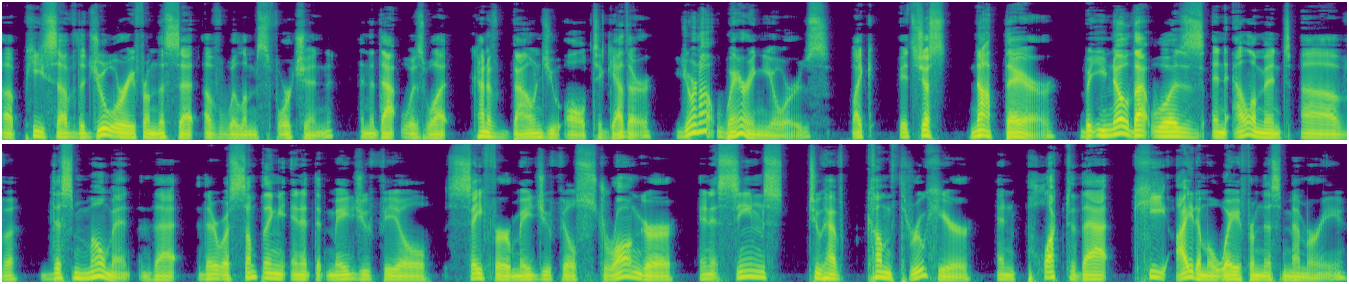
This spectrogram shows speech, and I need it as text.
a piece of the jewelry from the set of Willem's fortune, and that that was what kind of bound you all together. You're not wearing yours. Like, it's just not there. But you know that was an element of this moment that there was something in it that made you feel safer, made you feel stronger, and it seems to have come through here and plucked that key item away from this memory.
